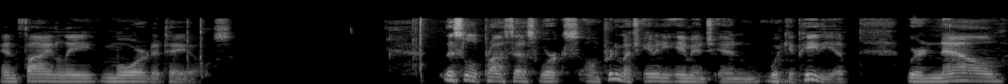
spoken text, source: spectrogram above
and finally more details. This little process works on pretty much any image in Wikipedia. We're now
